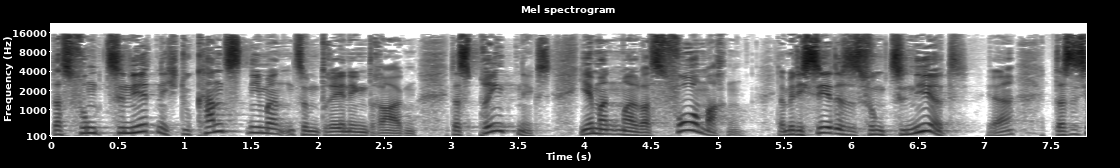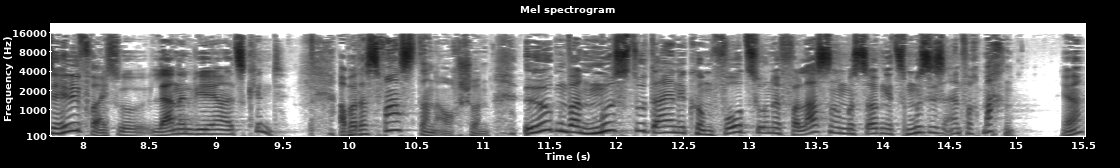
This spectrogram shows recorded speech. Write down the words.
das funktioniert nicht. Du kannst niemanden zum Training tragen. Das bringt nichts. Jemand mal was vormachen, damit ich sehe, dass es funktioniert. Ja, das ist ja hilfreich. So lernen wir ja als Kind. Aber das war's dann auch schon. Irgendwann musst du deine Komfortzone verlassen und musst sagen, jetzt muss ich es einfach machen. Ja?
